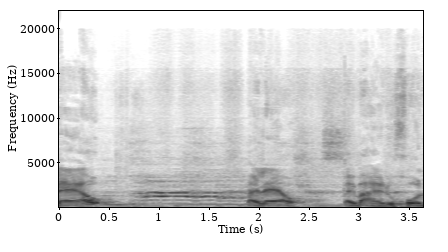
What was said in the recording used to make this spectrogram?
แล้ว ไปแล้วบายบายทุกคน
